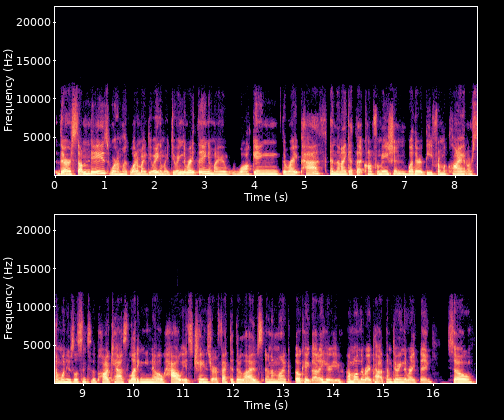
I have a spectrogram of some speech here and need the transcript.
there are some days where I'm like, what am I doing? Am I doing the right thing? Am I walking the right path? And then I get that confirmation, whether it be from a client or someone who's listened to the podcast, letting me know how it's changed or affected their lives. And I'm like, okay, God, I hear you. I'm on the right path. I'm doing the right thing. So I'm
